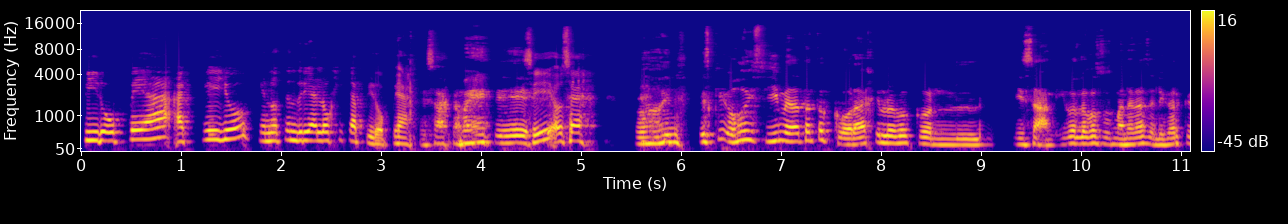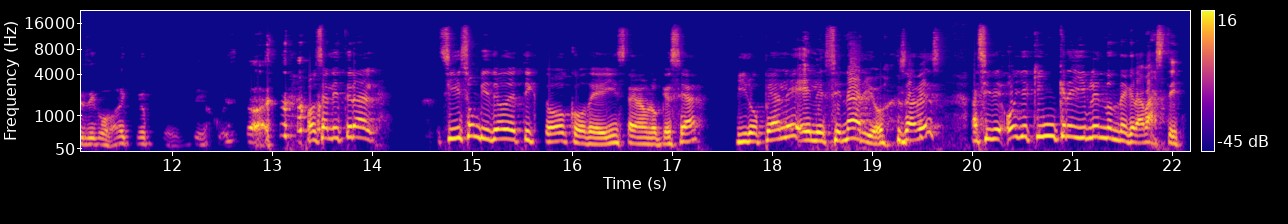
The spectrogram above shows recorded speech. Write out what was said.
piropea aquello que no tendría lógica piropear. Exactamente. Sí, o sea. Es que hoy sí me da tanto coraje luego con mis amigos, luego sus maneras de ligar que digo, ay, qué pendejo está. O sea, literal, si hizo un video de TikTok o de Instagram, lo que sea, piropeale el escenario, ¿sabes? Así de, oye, qué increíble en donde grabaste.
